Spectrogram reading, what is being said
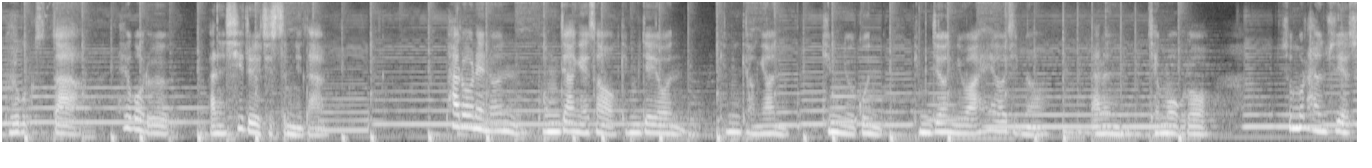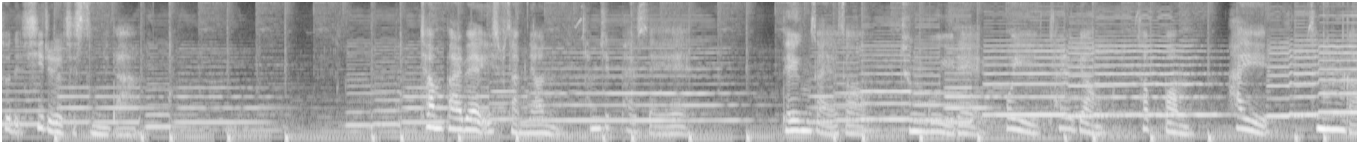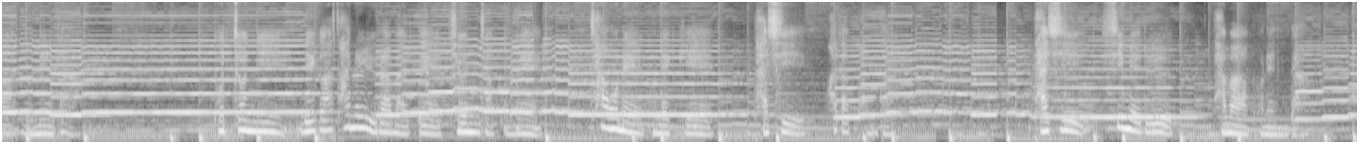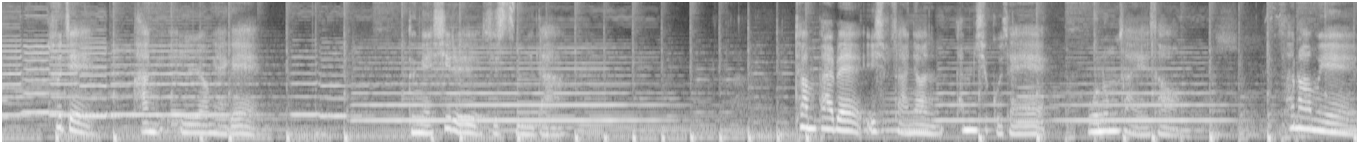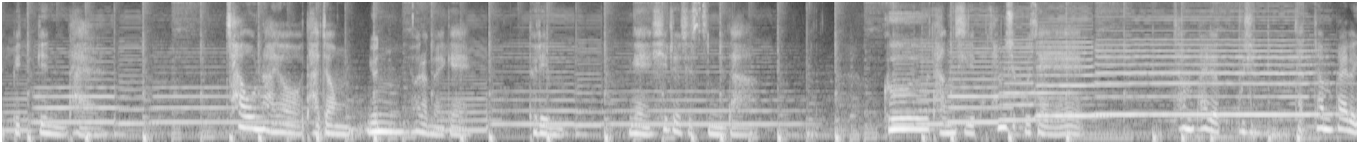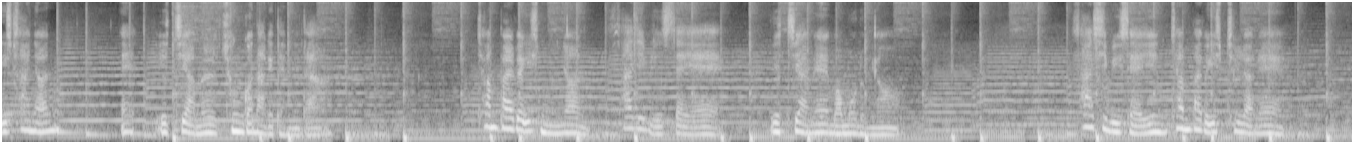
불국사 해고를 라는 시를 짓습니다. 8월에는 동장에서 김재현, 김경연, 김유군, 김정희와 헤어지며 라는 제목으로 21수의 시를 짓습니다. 1823년 38세에 대흥사에서 중구 일의 호의, 철경, 석범, 하이, 스님과 연애다. 도천이 내가 산을 유람할 때 지은 작품에 차원에 보냈기에 다시 화답한다. 다시 심해를 담아 보낸다. 수제 강일령에게 등의 시를 짓습니다. 1824년 39세에 우능사에서 서나무에 빗긴 달 차운하여 다정 윤혈엄에게 드림의 시를 짓습니다. 그 당시 39세에 1890, 1824년에 일지암을 중건하게 됩니다. 1826년 41세에 일지암에 머무르며 42세인 1827년에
